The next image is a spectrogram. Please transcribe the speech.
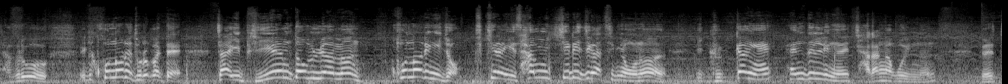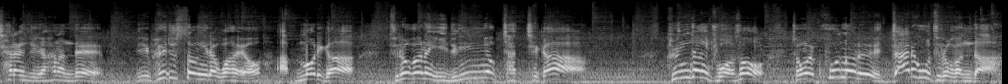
자 그리고 이렇게 코너를 돌아갈 때 자 이 BMW 하면 코너링이죠. 특히나 이 3 시리즈 같은 경우는 이 극강의 핸들링을 자랑하고 있는 그 차량 중에 하나인데 이 회주성이라고 하여 앞머리가 들어가는 이 능력 자체가 굉장히 좋아서 정말 코너를 자르고 들어간다.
